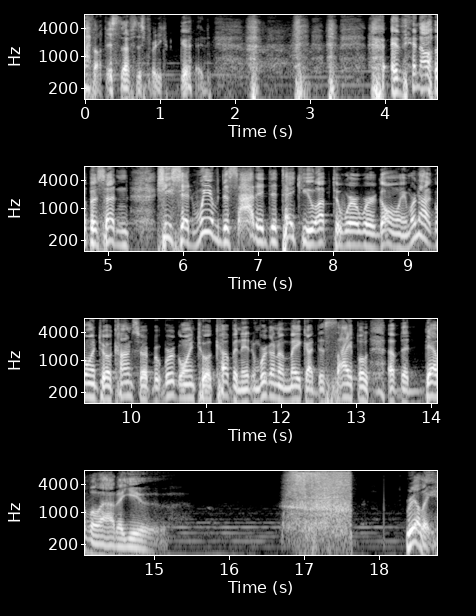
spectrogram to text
I thought this stuff is pretty good. and then all of a sudden, she said, We have decided to take you up to where we're going. We're not going to a concert, but we're going to a covenant, and we're going to make a disciple of the devil out of you. really?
